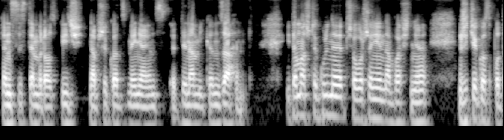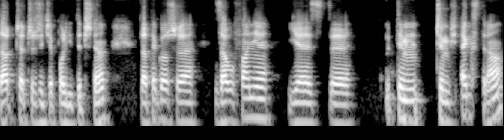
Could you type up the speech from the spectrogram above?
ten system rozbić, na przykład zmieniając dynamikę zachęt. I to ma szczególne przełożenie na właśnie życie gospodarcze czy życie polityczne, dlatego że zaufanie jest tym czymś ekstra,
